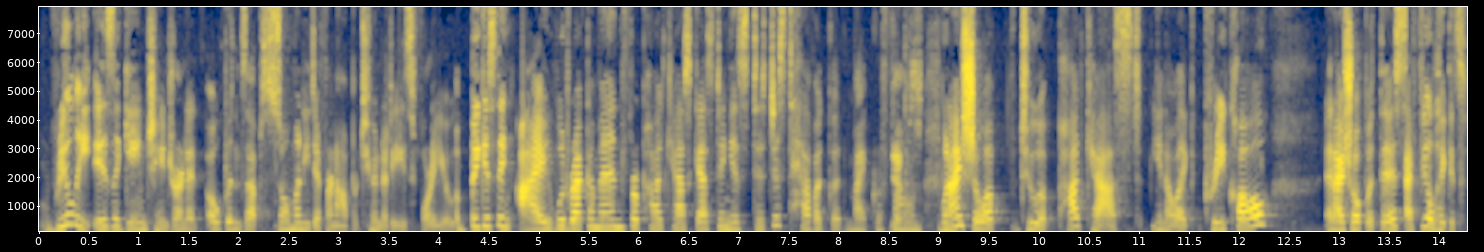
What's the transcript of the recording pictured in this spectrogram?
really is a game changer and it opens up so many different opportunities for you. The biggest thing I would recommend for podcast guesting is to just have a good microphone. Yes. When I show up to a podcast, you know, like pre call, and I show up with this, I feel like it's,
